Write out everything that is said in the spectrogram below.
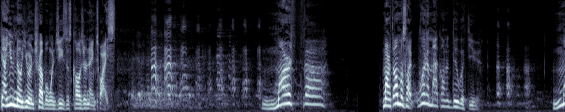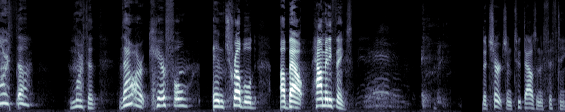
Now you know you're in trouble when Jesus calls your name twice. Martha, Martha, almost like, what am I going to do with you? Martha, Martha, thou art careful and troubled about how many things? The church in 2015.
